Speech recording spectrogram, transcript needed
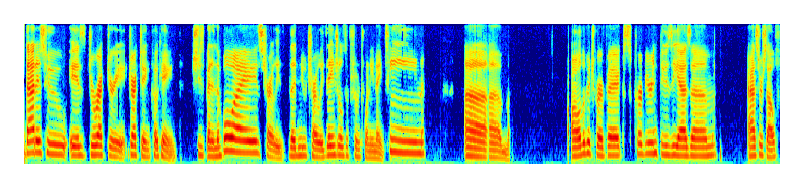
that is who is directory directing cocaine. She's been in The Boys, Charlie, the new Charlie's Angels from 2019. Um, all the Pitch Perfects, Curb Your Enthusiasm, as herself.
